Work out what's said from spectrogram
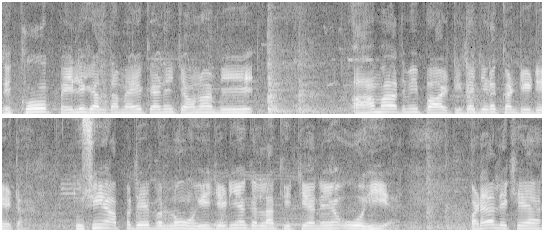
ਦੇਖੋ, ਪਹਿਲੀ ਗੱਲ ਤਾਂ ਮੈਂ ਇਹ ਕਹਿਣੀ ਚਾਹੁੰਦਾ ਵੀ ਆਮ ਆਦਮੀ ਪਾਰਟੀ ਦਾ ਜਿਹੜਾ ਕੈਂਡੀਡੇਟ ਆ, ਤੁਸੀਂ ਆਪਦੇ ਵੱਲੋਂ ਹੀ ਜਿਹੜੀਆਂ ਗੱਲਾਂ ਕੀਤੀਆਂ ਨੇ, ਉਹੀ ਹੈ। ਪੜਿਆ ਲਿਖਿਆ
